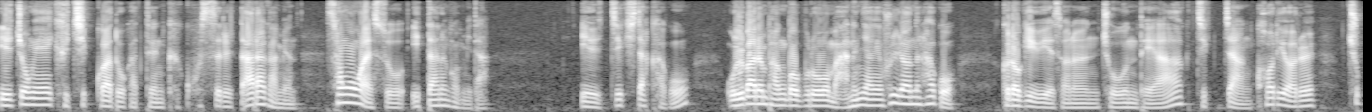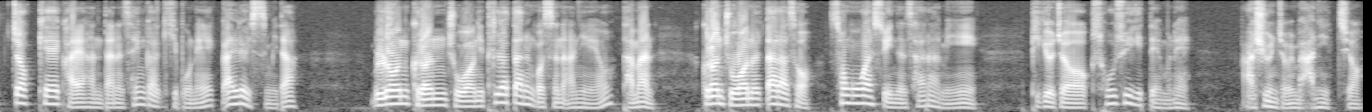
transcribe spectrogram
일종의 규칙과도 같은 그 코스를 따라가면 성공할 수 있다는 겁니다. 일찍 시작하고 올바른 방법으로 많은 양의 훈련을 하고 그러기 위해서는 좋은 대학, 직장, 커리어를 축적해 가야 한다는 생각이 기본에 깔려 있습니다. 물론 그런 조언이 틀렸다는 것은 아니에요. 다만 그런 조언을 따라서 성공할 수 있는 사람이 비교적 소수이기 때문에 아쉬운 점이 많이 있죠.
